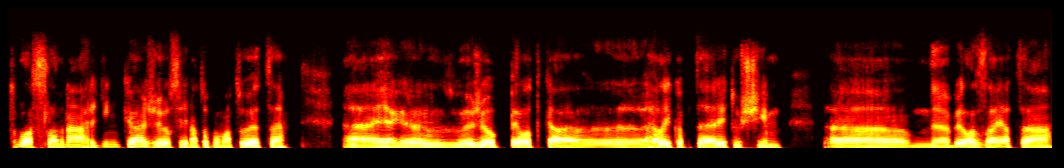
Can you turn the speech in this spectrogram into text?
to byla slavná hrdinka, že jo, si na to pamatujete, eh, jak, že jo, pilotka eh, helikoptéry, tuším, byla zajata,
